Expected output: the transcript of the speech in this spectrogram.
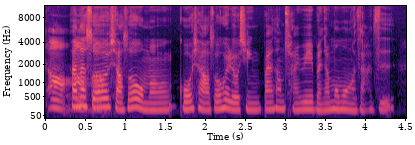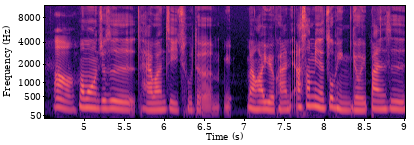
哦，那那时候小时候我们国小的时候会流行班上传阅一本叫《梦梦》的杂志，嗯，《梦梦》就是台湾自己出的漫画月刊啊，上面的作品有一半是。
